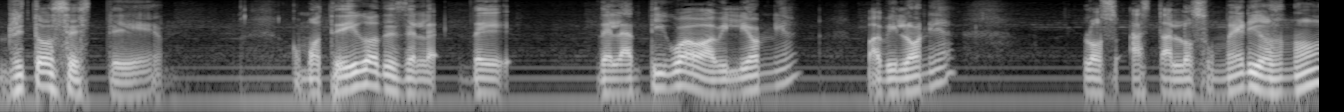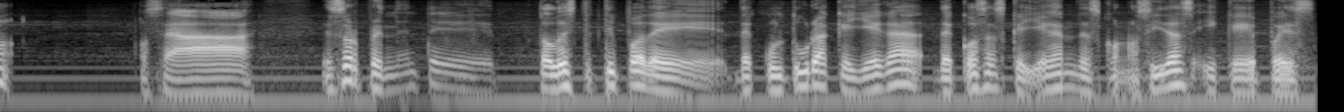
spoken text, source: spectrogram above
ritos este como te digo desde la de, de la antigua Babilonia Babilonia, los, hasta los sumerios, ¿no? O sea, es sorprendente todo este tipo de, cultura que llega, de cosas que llegan desconocidas y que pues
